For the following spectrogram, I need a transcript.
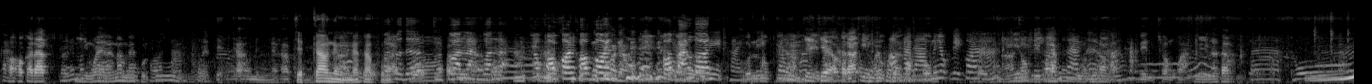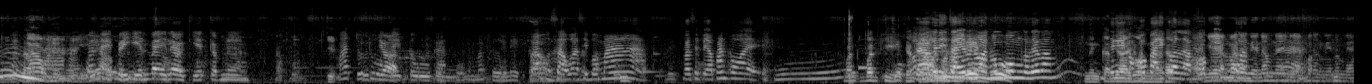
เขาเอากระดาษยิงไว้นะน้ำในขุดเจ็ดเก้าหนึ่งนะครับเจ็ดเก้าหนึ่งนะครับผม ตัวเด้อก่อนละก่อนละเอาขอก่อนขอก่อนขอฟังก่อนเจ๊ๆเอากระดาษยิงไว้คุณเอากระดาษไม่ยกดีกว่าน้องปีกครับพี่น้องเป็นช่องว่างนี่นะครับ เก้าหนึ่งวันไหนไปเห็นไว้แล้วเจ็ดกับหนึ่งครับผมมาจุดถูกไปตรงกันฟังของสาวว่าสิบมาว่าจะไปเอาพันอ้อยมันบันทีกันแต่ก็ดีใจไปนอนทุ่มๆกันเลยว่าหนึ่งกันจะได้ยายขอนไปนะคก่อรันบละขอแง่กินมาก่อทานงนี้น้ำแน่แง่มาทางนี้น้ำแน่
